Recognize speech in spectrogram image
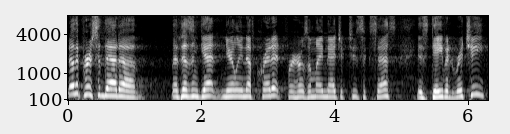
Another person that, uh, that doesn't get nearly enough credit for Heroes of Might Magic 2 success is David Ritchie,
